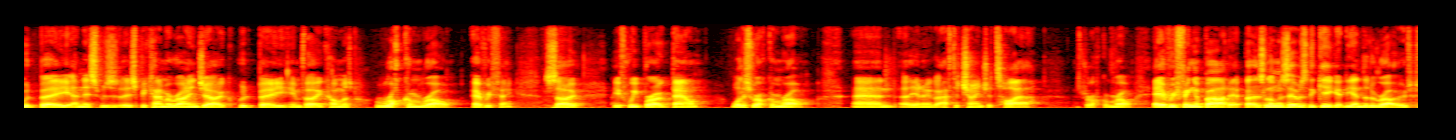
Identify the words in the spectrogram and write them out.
would be, and this was this became a running joke, would be inverted commas rock and roll. Everything. So if we broke down, well, it's rock and roll, and uh, you know, you have to change a tire. It's rock and roll. Everything about it. But as long as there was the gig at the end of the road,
